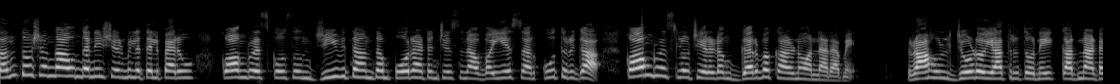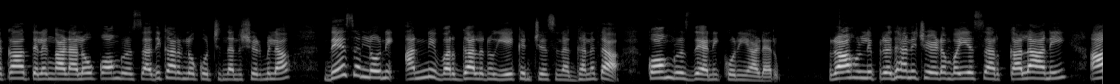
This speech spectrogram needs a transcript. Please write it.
సంతోషంగా ఉందని షర్మిల తెలిపారు. కాంగ్రెస్ కోసం జీవితాంతం పోరాటం చేసిన వైఎస్ఆర్ కూతురుగా కాంగ్రెస్లో చేరడం గర్వకారణం అన్నారు ఆమె. రాహుల్ జోడో యాత్రతోనే కర్ణాటక తెలంగాణలో కాంగ్రెస్ అధికారంలోకి వచ్చిందన్న షర్మిల. దేశంలోని అన్ని వర్గాలను ఏకం చేసిన ఘనత కాంగ్రెస్దే అని కొనియాడారు. రాహుల్ని ప్రధాని చేయడం వైఎస్ఆర్ కళ అని ఆ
